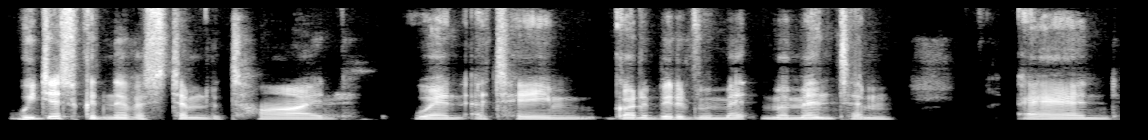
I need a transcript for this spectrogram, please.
We just could never stem the tide when a team got a bit of momentum. And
